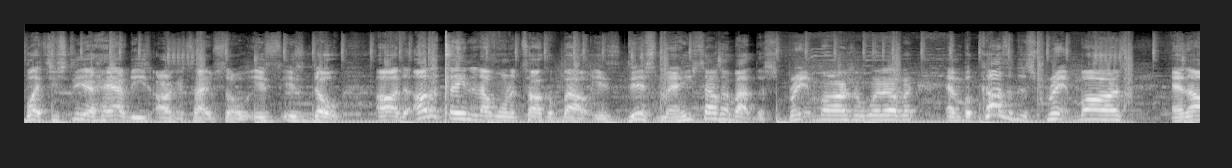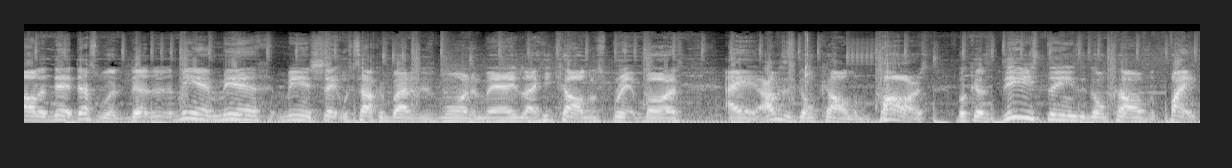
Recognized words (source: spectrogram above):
but you still have these archetypes, so it's, it's dope. Uh, the other thing that I want to talk about is this, man. He's talking about the sprint bars or whatever, and because of the sprint bars and all of that, that's what that, me and me and me and Shake was talking about it this morning, man. Like he called them sprint bars. Hey, I'm just gonna call them bars because these things are gonna cause a fight.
